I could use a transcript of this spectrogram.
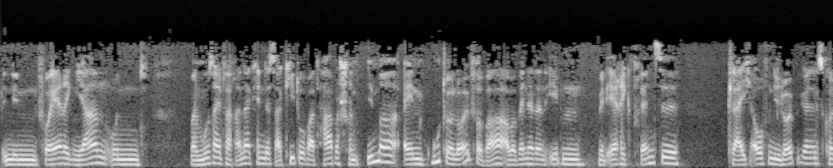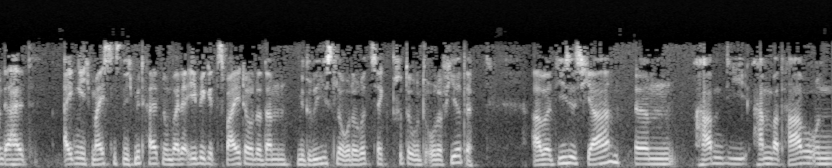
in den vorherigen Jahren und man muss einfach anerkennen, dass Akito Watabe schon immer ein guter Läufer war, aber wenn er dann eben mit Erik Frenzel gleich auf in die Läufe gegangen ist, konnte er halt eigentlich meistens nicht mithalten und war der ewige Zweite oder dann mit Riesler oder Rützek Dritte und, oder Vierte. Aber dieses Jahr ähm, haben die Watabe und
